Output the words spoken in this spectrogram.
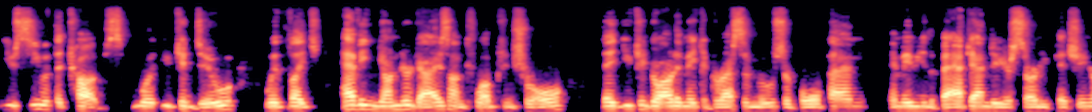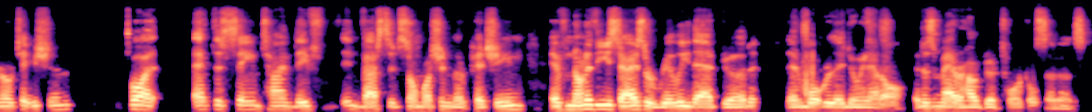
you see with the Cubs what you can do with like having younger guys on club control that you can go out and make aggressive moves or bullpen and maybe the back end of your starting pitching rotation. But at the same time, they've invested so much in their pitching. If none of these guys are really that good, then what were they doing at all? It doesn't matter how good Torkelson is.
